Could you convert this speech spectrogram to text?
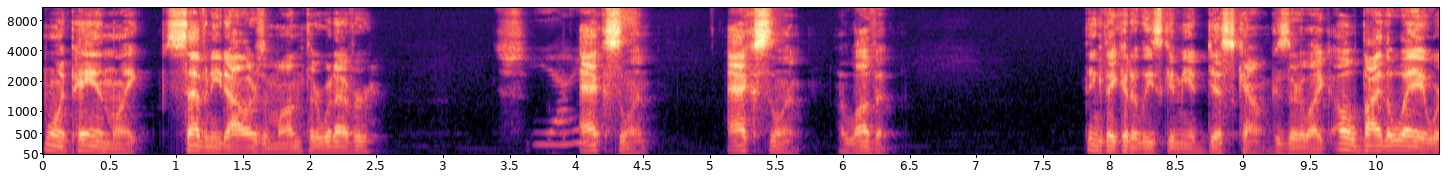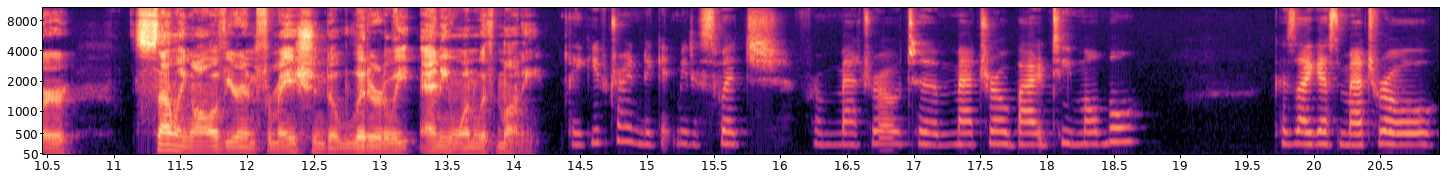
I'm only paying like seventy dollars a month or whatever. Yeah. Excellent. Excellent. I love it. Think they could at least give me a discount because they're like, oh, by the way, we're selling all of your information to literally anyone with money. They keep trying to get me to switch from Metro to Metro by T-Mobile. Cuz I guess Metro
